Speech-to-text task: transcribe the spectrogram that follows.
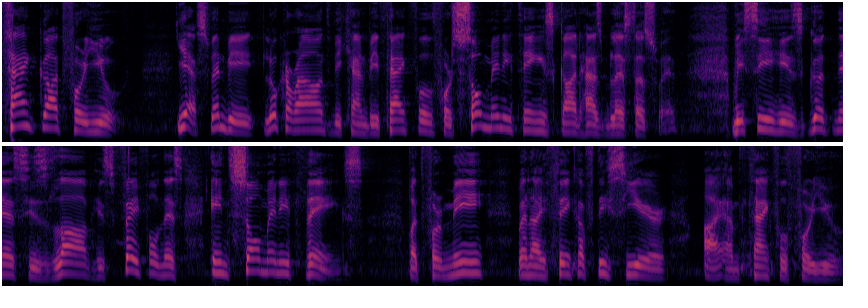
Thank God for you. Yes, when we look around, we can be thankful for so many things God has blessed us with. We see His goodness, His love, His faithfulness in so many things. But for me, when I think of this year, I am thankful for you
